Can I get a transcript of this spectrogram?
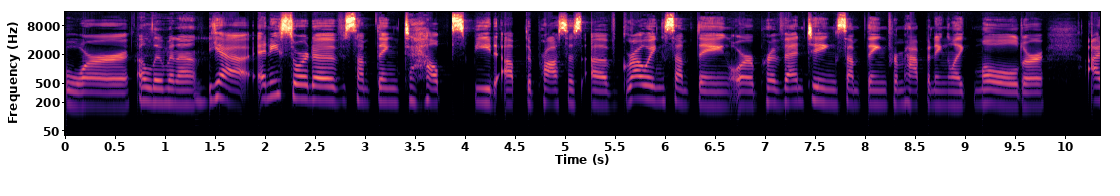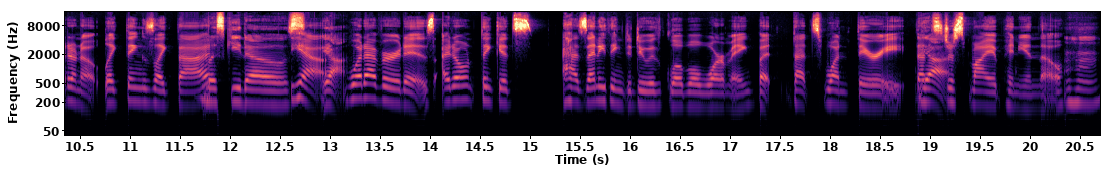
or aluminum yeah, any sort of something to help speed up the process of growing something or preventing something from happening, like mold or I don't know, like things like that. mosquitoes yeah, yeah whatever it is. I don't think it's has anything to do with global warming, but that's one theory. That's Yeah. just my opinion, though. Mm-hmm.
